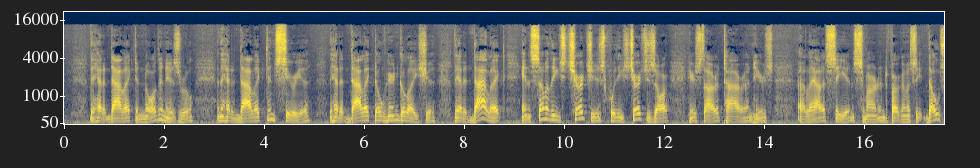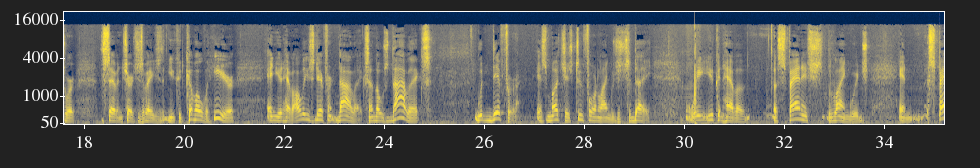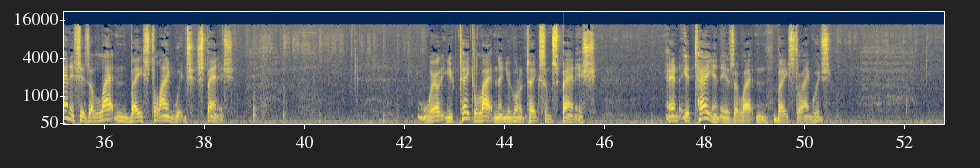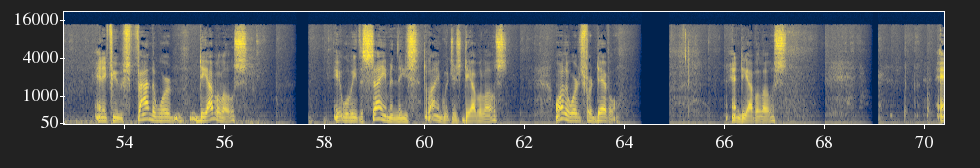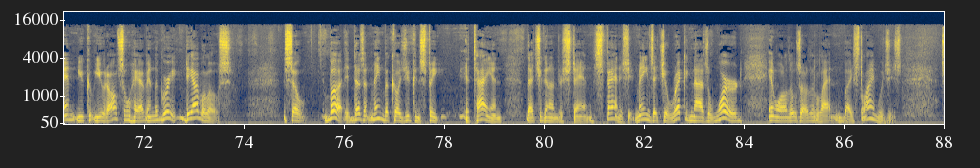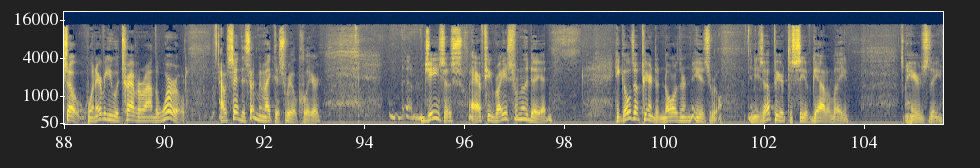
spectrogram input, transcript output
they had a dialect in northern Israel, and they had a dialect in Syria. They had a dialect over here in Galatia. They had a dialect in some of these churches, where these churches are. Here's Thyatira, and here's uh, Laodicea, and Smyrna, and Pergamos. Those were the seven churches of Asia. You could come over here, and you'd have all these different dialects, and those dialects would differ as much as two foreign languages today we you can have a a Spanish language, and Spanish is a Latin based language. Spanish. Well, you take Latin and you're going to take some Spanish. And Italian is a Latin based language. And if you find the word diabolos, it will be the same in these languages, diabolos. One of the words for devil and diabolos. And you could, you would also have in the Greek diabolos. So, but it doesn't mean because you can speak Italian that you can understand Spanish. It means that you'll recognize a word in one of those other Latin based languages. So, whenever you would travel around the world, I've said this, let me make this real clear. Jesus, after he raised from the dead, he goes up here into northern Israel, and he's up here at the Sea of Galilee. Here's the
